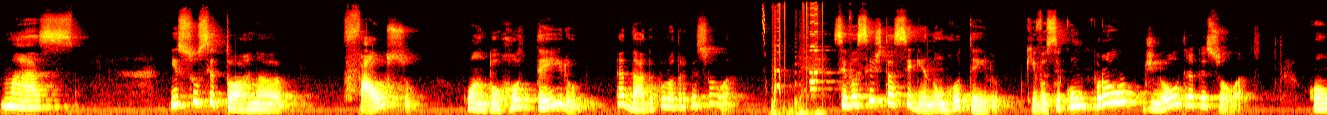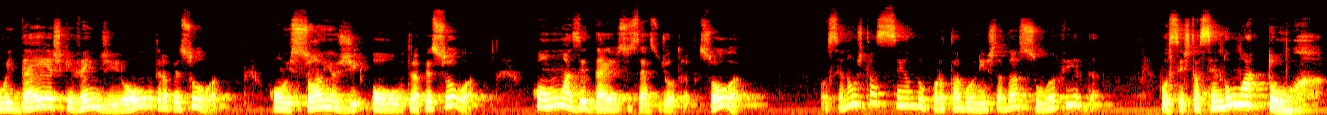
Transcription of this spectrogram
Mas isso se torna falso quando o roteiro é dado por outra pessoa. Se você está seguindo um roteiro que você comprou de outra pessoa, com ideias que vêm de outra pessoa, com os sonhos de outra pessoa, com as ideias de sucesso de outra pessoa, você não está sendo o protagonista da sua vida. Você está sendo um ator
